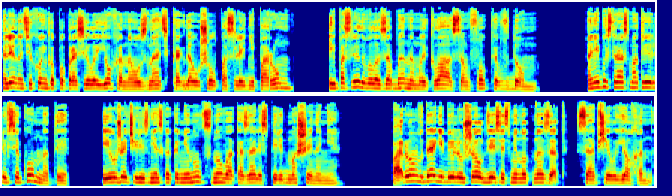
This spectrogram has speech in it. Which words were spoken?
Лена тихонько попросила Йохана узнать, когда ушел последний паром, и последовала за Беном и Клаасом Фокке в дом. Они быстро осмотрели все комнаты и уже через несколько минут снова оказались перед машинами. «Паром в Дагибюль ушел десять минут назад», — сообщил Йохан.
